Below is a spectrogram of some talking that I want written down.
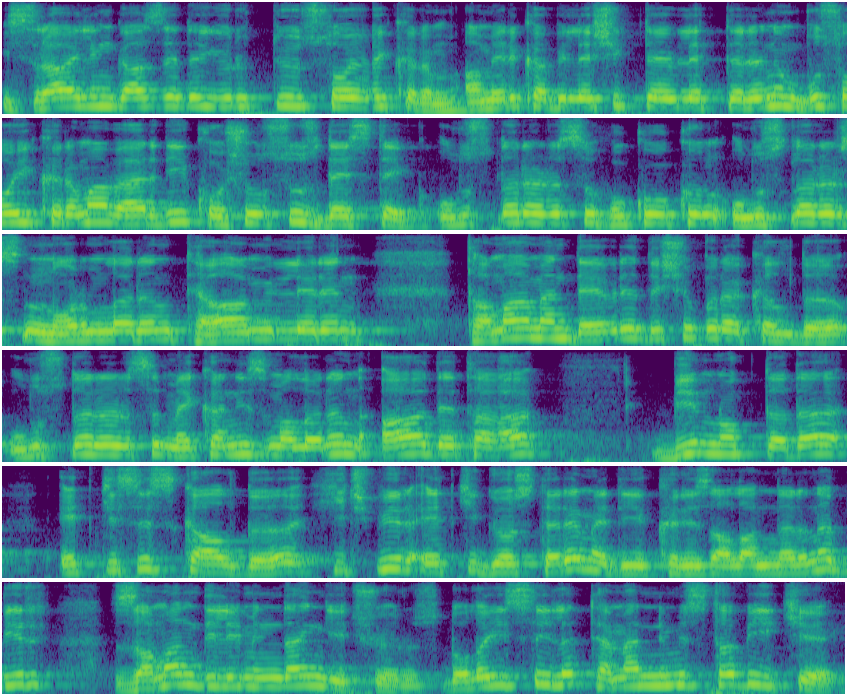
İsrail'in Gazze'de yürüttüğü soykırım, Amerika Birleşik Devletleri'nin bu soykırıma verdiği koşulsuz destek, uluslararası hukukun, uluslararası normların, teamüllerin tamamen devre dışı bırakıldığı, uluslararası mekanizmaların adeta bir noktada etkisiz kaldığı, hiçbir etki gösteremediği kriz alanlarına bir zaman diliminden geçiyoruz. Dolayısıyla temennimiz tabii ki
